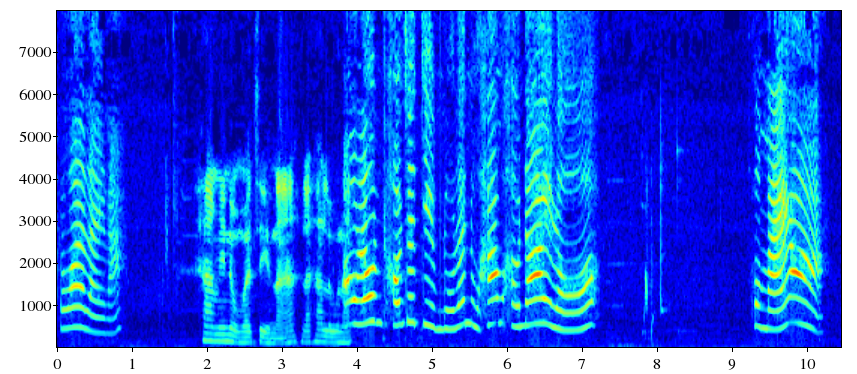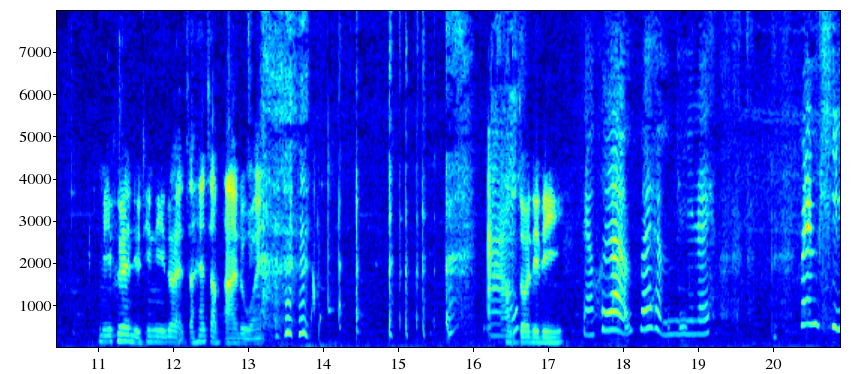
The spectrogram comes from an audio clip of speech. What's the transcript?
พราะว่าอะไรนะห้ามมีหนุ่มมาจีบนะ แล้วถ้ารู้นะ เอาแล้วเขาจะจีบหนูแล้วหนูห้ามเขาได้เหรอผมไหมอะ มีเพื่อนอยู่ที่นี่ด้วย จะให้จับตาดูไว้ไหนทำตัวดีเดี๋ยวเพื่อนไม่เห็นมีเลย ไม่มี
